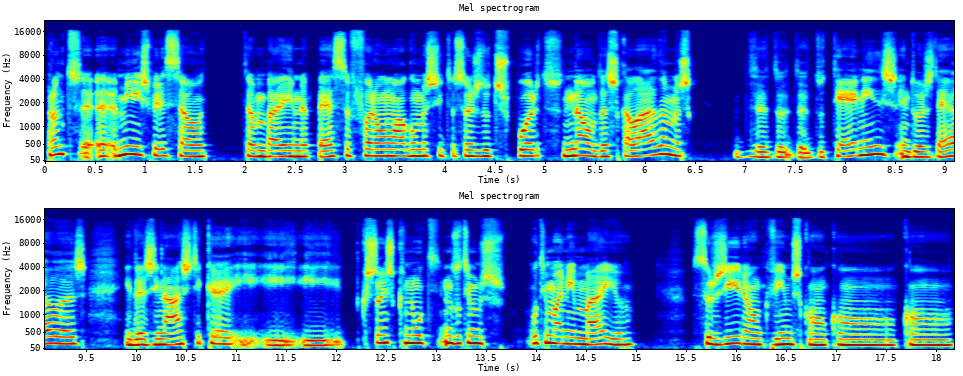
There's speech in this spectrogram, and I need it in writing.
pronto, a minha inspiração também na peça foram algumas situações do desporto, não da escalada, mas de, de, de, do ténis, em duas delas, e da ginástica, e, e, e questões que no, nos últimos último ano e meio surgiram, que vimos com, com, com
